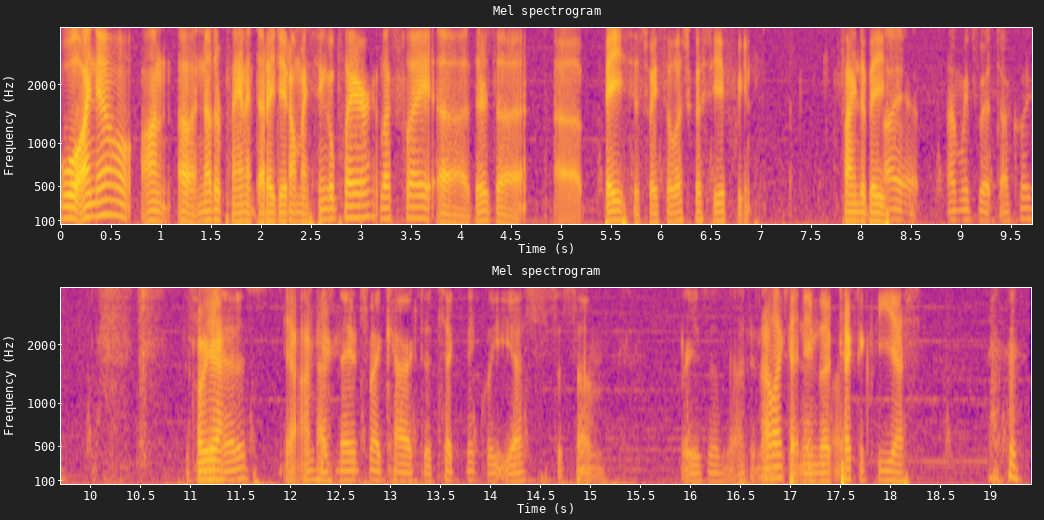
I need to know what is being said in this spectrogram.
Well, I know on uh, another planet that I did on my single player Let's Play, uh, there's a, a base this way, so let's go see if we can find a base. I, uh, I'm with Wet Duckling. If Oh, yeah. Notice, yeah, I'm here. I've named my character technically yes for some reason. I don't know. I like that name though. Technically, yes.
